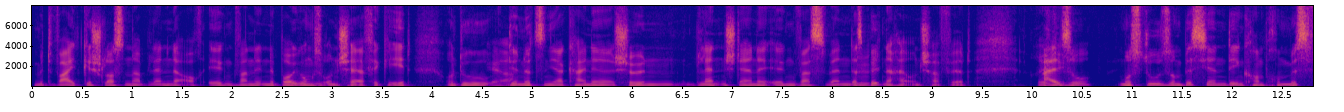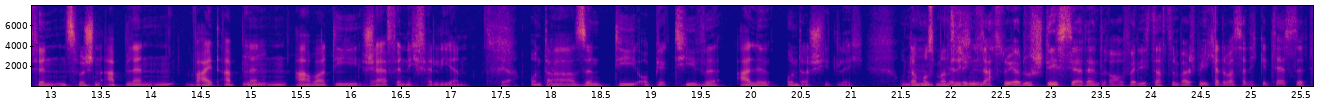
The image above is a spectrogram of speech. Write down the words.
mit weit geschlossener Blende auch irgendwann in eine Beugungsunschärfe geht und du ja. dir nützen ja keine schönen Blendensterne irgendwas, wenn das Bild nachher unscharf wird. Richtig. Also musst du so ein bisschen den Kompromiss finden zwischen abblenden, weit abblenden, mhm. aber die Schärfe ja. nicht verlieren. Ja. Und da genau. sind die Objektive alle unterschiedlich. Und da mhm. muss man Deswegen sich. Deswegen sagst du ja, du stehst ja dann drauf. Wenn ich sage zum Beispiel, ich hatte, was hatte ich getestet?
